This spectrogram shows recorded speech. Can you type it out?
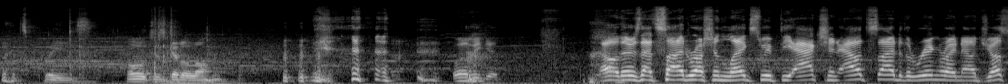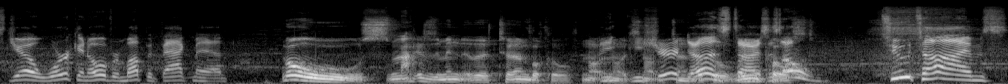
let's please all just get along. we'll be good. Oh, there's that side Russian leg sweep. The action outside of the ring right now. Just Joe working over Muppet Pac-Man. Oh, smashes him into the turnbuckle. Not, he, no, it's he not sure does, Tarsus. Oh, two times.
